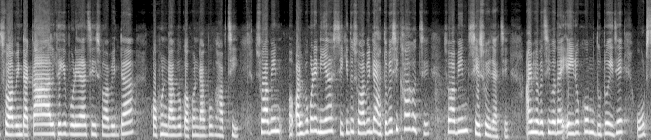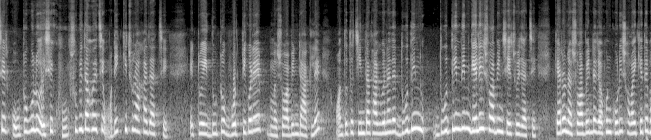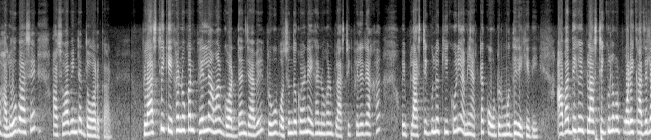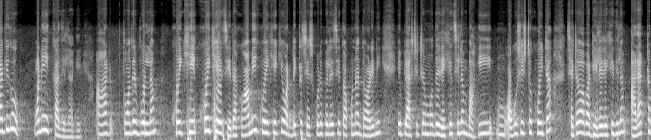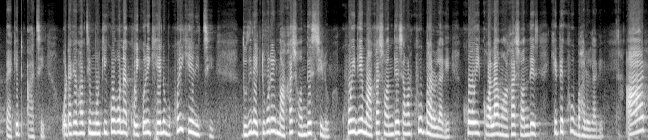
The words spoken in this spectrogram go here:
সোয়াবিনটা কাল থেকে পড়ে আছে, সোয়াবিনটা কখন ডাকবো কখন ডাকবো ভাবছি। সোয়াবিন অল্প করে নিয়ে আসছি, কিন্তু সোয়াবিনটা এত বেশি খাওয়া হচ্ছে, সোয়াবিন শেষ হয়ে যাচ্ছে। আমি ভেবেছি বোধহয় এইরকম দুটো এই যে ওটসের কৌটোগুলো এসে খুব সুবিধা হয়েছে, অনেক কিছু রাখা যাচ্ছে। একটু এই দুটো ভর্তি করে সোয়াবিন রাখলে অন্তত চিন্তা থাকবে না যে দুদিন দু তিন দিন গেলেই সোয়াবিন শেষ হয়ে যাচ্ছে। কেননা সোয়াবিনটা যখন করি সবাই খেতে ভালোও বাসে, আর সোয়াবিনটা দরকার। প্লাস্টিক এখান ওখান ফেললে আমার গরদান যাবে, প্রভু পছন্দ করে না এখান ওখান প্লাস্টিক ফেলে রাখা। ওই প্লাস্টিকগুলো কি করি, আমি একটা কৌটোর মধ্যে রেখে দিই। আবার দেখি ওই প্লাস্টিকগুলো আবার পরে কাজে লাগে গো। অনেক কাজে লাগে। আর তোমাদের বললাম, খই খেয়ে, খই খেয়েছি, দেখো আমি খই খেয়ে খেয়ে অর্ধেকটা শেষ করে ফেলেছি, তখন আর ধরেনি, এই প্লাস্টিকটার মধ্যে রেখেছিলাম, বাকি অবশিষ্ট খইটা সেটাও আবার ঢেলে রেখে দিলাম আর একটা প্যাকেট আছে, ওটাকে ভাবছি মুরগি করব না, খই করেই খেয়ে নেব, খই খেয়ে নিচ্ছি। দুদিন একটু করে মাখা সন্দেশ ছিল, খই দিয়ে মাখা সন্দেশ আমার খুব ভালো লাগে, খই, কলা মাখা সন্দেশ খেতে খুব ভালো লাগে। আর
